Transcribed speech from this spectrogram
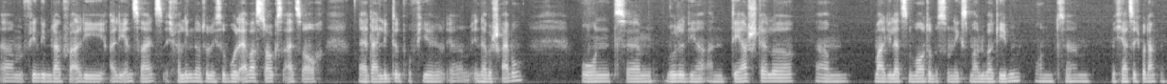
Ähm, vielen lieben Dank für all die, all die Insights. Ich verlinke natürlich sowohl Everstocks als auch äh, dein LinkedIn-Profil äh, in der Beschreibung und ähm, würde dir an der Stelle ähm, mal die letzten Worte bis zum nächsten Mal übergeben und ähm, mich herzlich bedanken.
